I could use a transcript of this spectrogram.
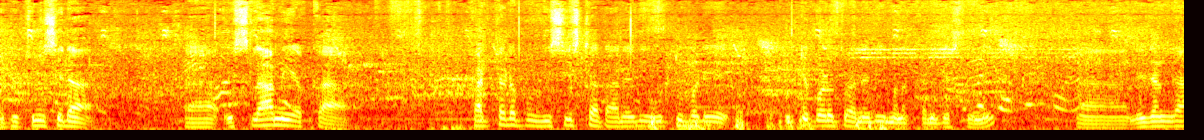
ఇటు చూసిన ఇస్లామి యొక్క కట్టడపు విశిష్టత అనేది ఉట్టిపడి ఉట్టిపడుతూ అనేది మనకు కనిపిస్తుంది. నిజంగా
